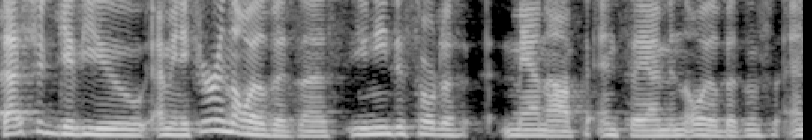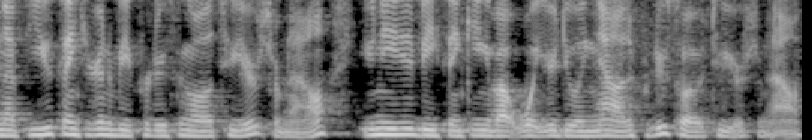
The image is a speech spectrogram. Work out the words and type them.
that should give you i mean if you're in the oil business you need to sort of man up and say i'm in the oil business. And if you think you're going to be producing oil two years from now you need to be thinking about what you're doing now to produce oil two years from now.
